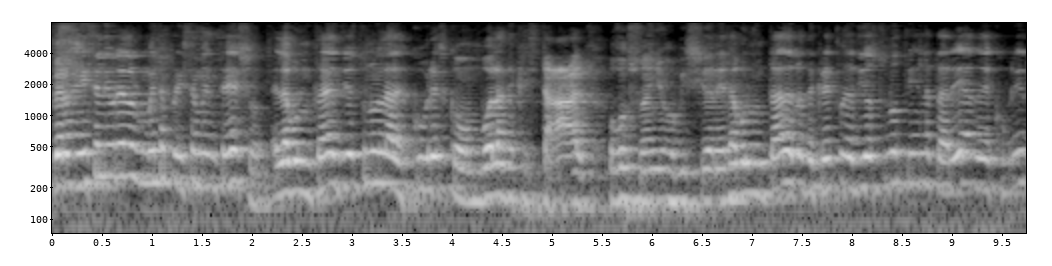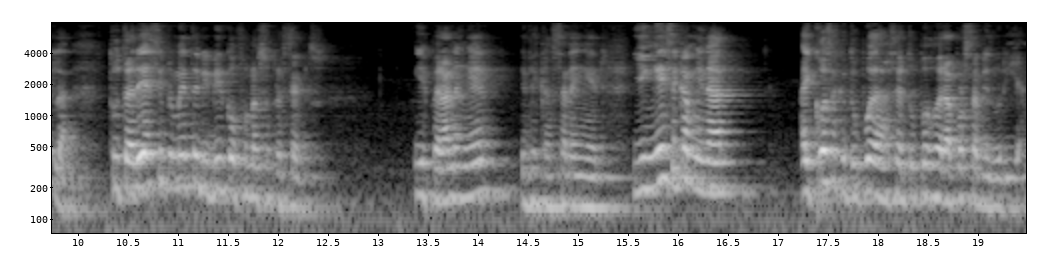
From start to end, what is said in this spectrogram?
pero en este libro él argumenta precisamente eso. La voluntad de Dios tú no la descubres con bolas de cristal o con sueños o visiones. La voluntad de los decretos de Dios tú no tienes la tarea de descubrirla. Tu tarea es simplemente vivir conforme a sus preceptos y esperar en Él y descansar en Él. Y en ese caminar hay cosas que tú puedes hacer, tú puedes orar por sabiduría.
